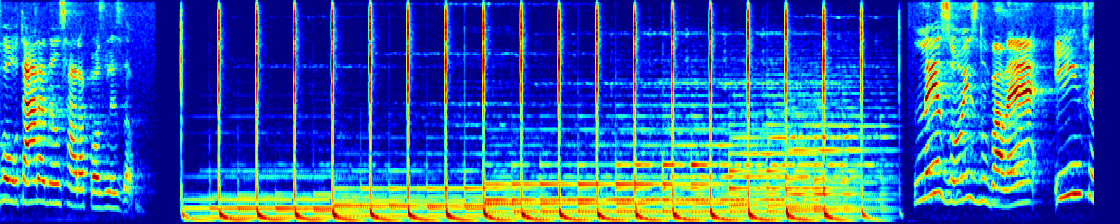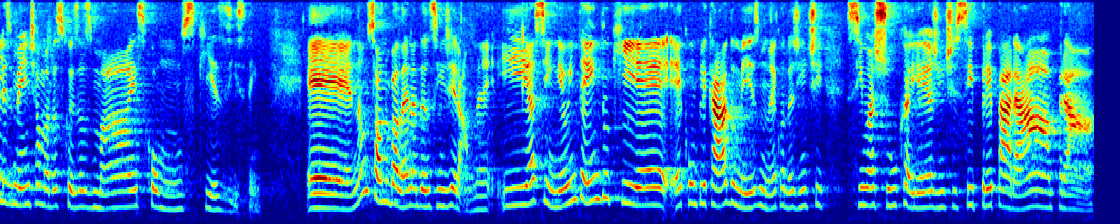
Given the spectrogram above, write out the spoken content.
voltar a dançar após lesão? Lesões no balé, infelizmente, é uma das coisas mais comuns que existem. É, não só no balé, na dança em geral, né? E assim, eu entendo que é, é complicado mesmo, né? Quando a gente se machuca e aí a gente se preparar para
